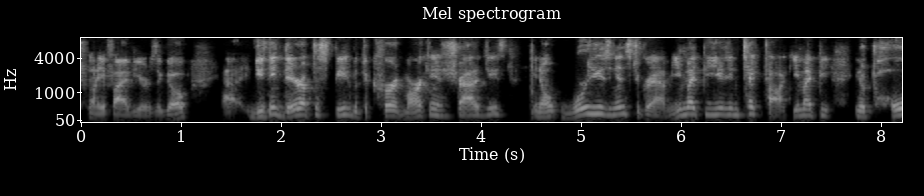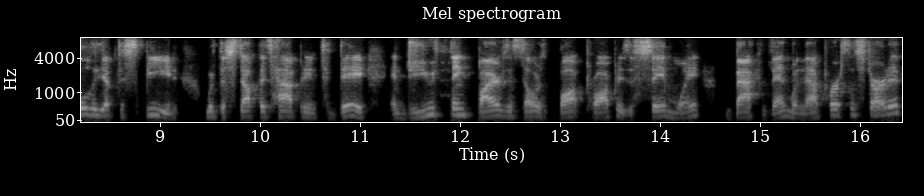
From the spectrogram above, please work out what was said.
25 years ago, uh, do you think they're up to speed with the current marketing strategies? You know, we're using Instagram. You might be using TikTok. You might be, you know, totally up to speed with the stuff that's happening today. And do you think buyers and sellers bought properties the same way back then when that person started?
